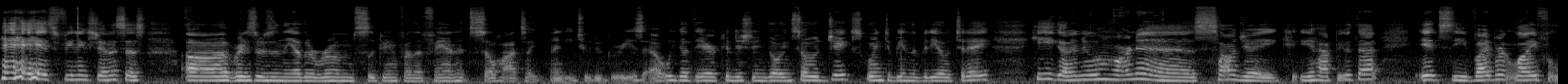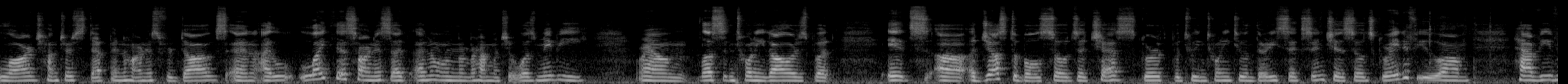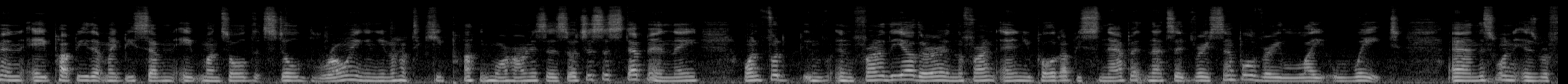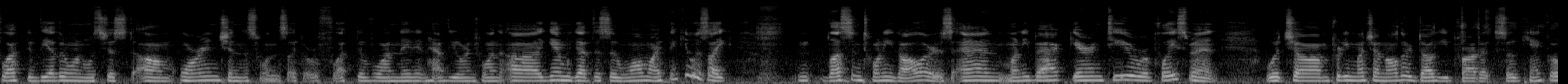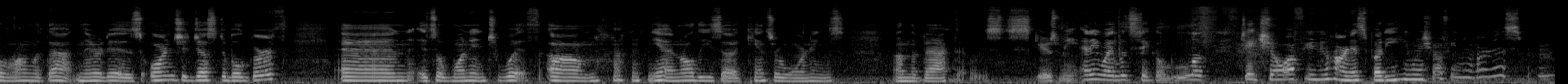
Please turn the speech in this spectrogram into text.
Hey, it's Phoenix Genesis. Uh, Razor's in the other room sleeping in front of the fan. It's so hot. It's like 92 degrees out. We got the air conditioning going. So Jake's going to be in the video today. He got a new harness. Huh, Jake? You happy with that? It's the Vibrant Life Large Hunter Step-In Harness for dogs. And I like this harness. I, I don't remember how much it was. Maybe around less than $20, but it's uh, adjustable, so it's a chest girth between 22 and 36 inches. So it's great if you um, have even a puppy that might be seven, eight months old that's still growing, and you don't have to keep buying more harnesses. So it's just a step in. They one foot in, in front of the other in the front, and you pull it up, you snap it, and that's it. Very simple, very lightweight and this one is reflective the other one was just um, orange and this one's like a reflective one they didn't have the orange one. Uh, again we got this in Walmart I think it was like less than $20 and money back guarantee or replacement which um, pretty much on all their doggy products so can't go wrong with that and there it is orange adjustable girth and it's a one inch width um, yeah and all these uh, cancer warnings on the back. That always scares me. Anyway, let's take a look. Jake, show off your new harness, buddy. You want to show off your new harness? Mm -hmm.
